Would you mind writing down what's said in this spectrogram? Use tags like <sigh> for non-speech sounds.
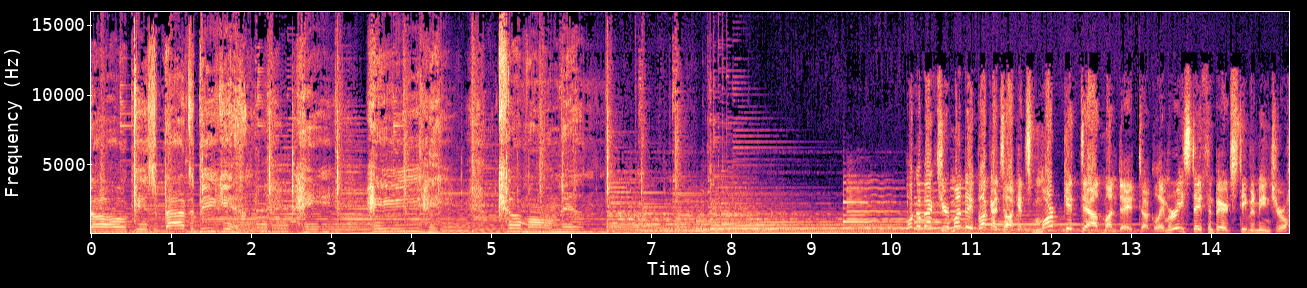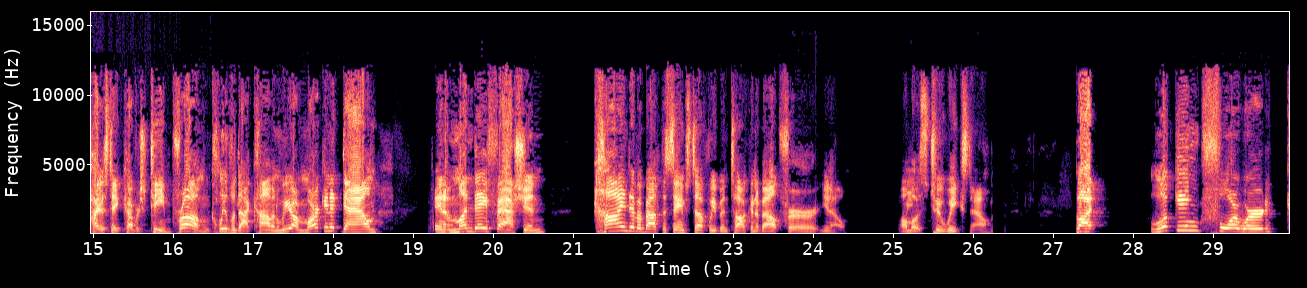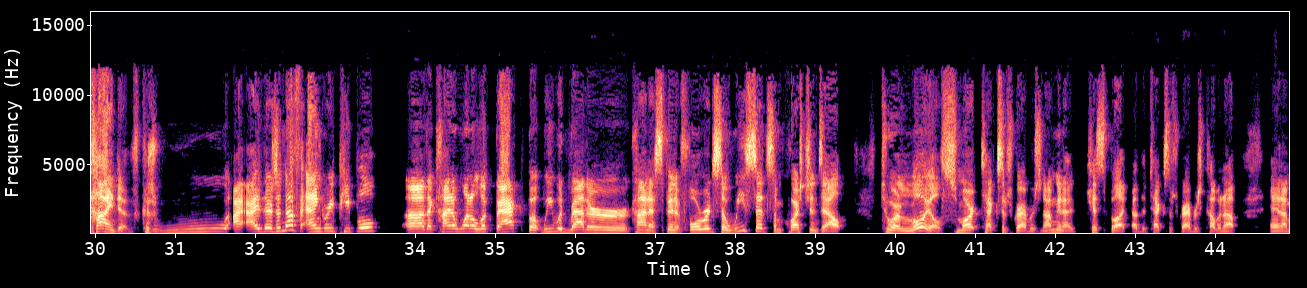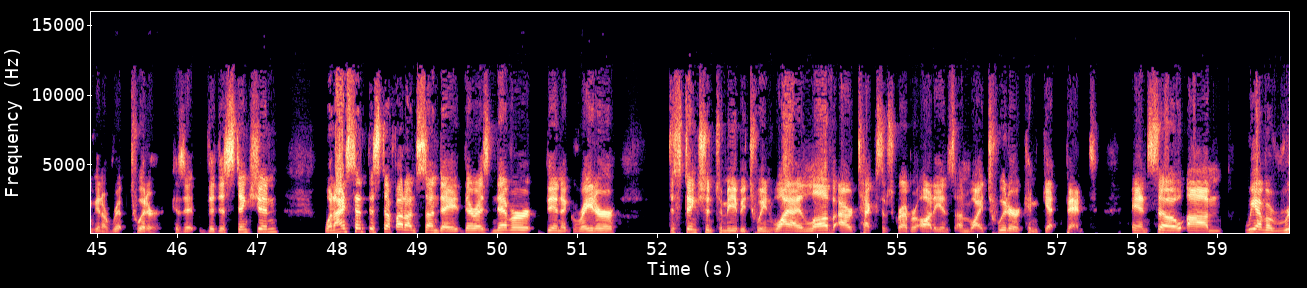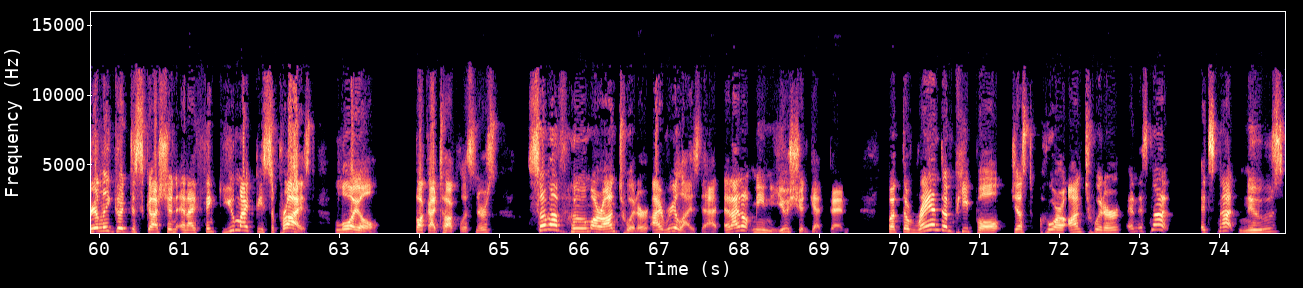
Talk is about to begin. Hey, hey, hey, come on in. Welcome back to your Monday Buckeye Talk. It's Mark Get Down Monday. Doug Lesmerises, Nathan Baird, Stephen Means, your Ohio State coverage team from Cleveland.com. And we are marking it down in a Monday fashion, kind of about the same stuff we've been talking about for, you know, almost two weeks now. But looking forward, kind of, because there's enough angry people uh, that kind of want to look back, but we would rather kind of spin it forward. So we sent some questions out to our loyal smart text subscribers, and I'm going to kiss butt of the text subscribers coming up, and I'm going to rip Twitter because the distinction. When I sent this stuff out on Sunday, there has never been a greater distinction to me between why I love our text subscriber audience and why Twitter can get bent. And so um, we have a really good discussion, and I think you might be surprised, loyal Buckeye Talk listeners, some of whom are on Twitter. I realize that, and I don't mean you should get bent, but the random people just who are on Twitter, and it's not it's not news,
